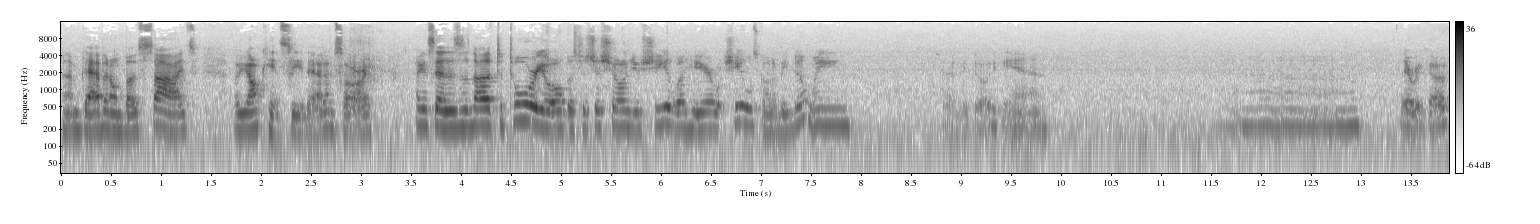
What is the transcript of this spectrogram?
And I'm dabbing on both sides. Oh, y'all can't see that. I'm sorry. Like I said, this is not a tutorial. This is just showing you Sheila here, what Sheila's going to be doing. So let me do it again. Uh, there we go.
